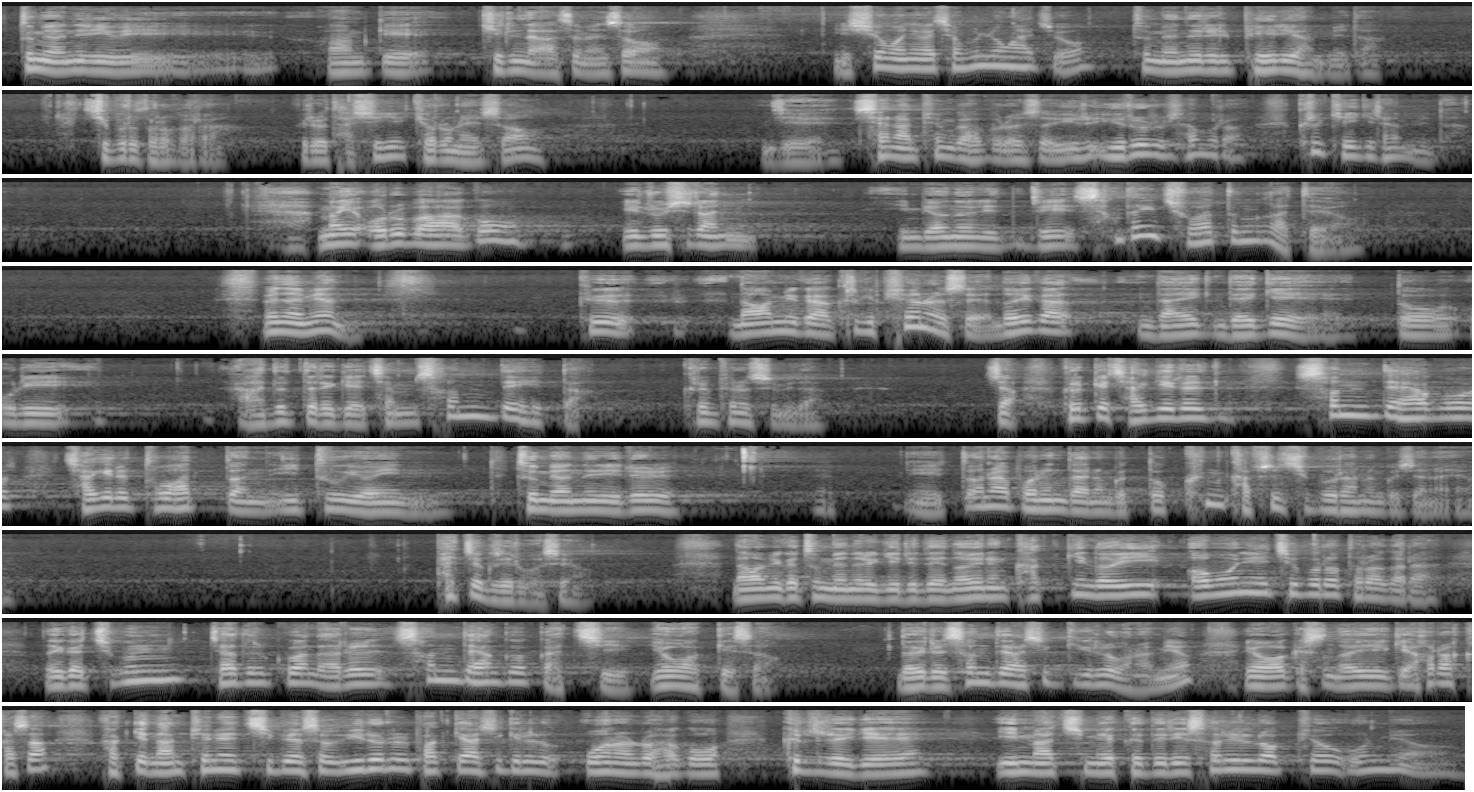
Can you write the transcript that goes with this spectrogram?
두 며느리와 함께 길을 나서면서 이 시어머니가 참 훌륭하죠. 두 며느리를 배려합니다. 집으로 돌아가라. 그리고 다시 결혼해서 이제 새 남편과 합으로서 위로를 삼으라. 그렇게 얘기를 합니다. 아마 이 오르바하고 이 루시란 이 며느리들이 상당히 좋았던 것 같아요. 왜냐하면 그 나오미가 그렇게 표현을 했어요. 너희가 나에, 내게 또 우리 아들들에게 참 선대했다. 그런 표현을 씁니다. 자, 그렇게 자기를 선대하고 자기를 도왔던 이 두 여인, 두 며느리를 떠나보낸다는 것도 큰 값을 지불하는 거잖아요. 8절 구절을 보세요. 나오미가 두 며느리에게 이르되 너희는 각기 너희 어머니의 집으로 돌아가라. 너희가 죽은 자들과 나를 선대한 것 같이 여호와께서 너희를 선대하시기를 원하며 여호와께서 너희에게 허락하사 각기 남편의 집에서 위로를 받게 하시기를 원하로 하고 그들에게 입맞춤에 그들이 소리를 높여 울며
